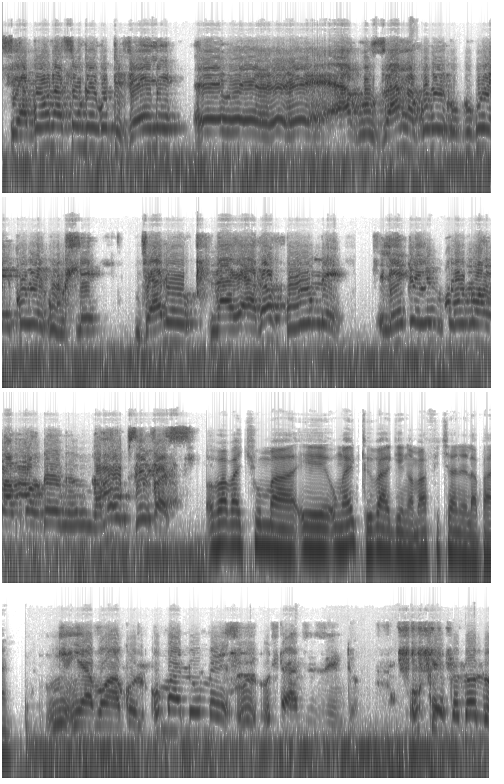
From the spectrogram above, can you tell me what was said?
siyabona sonke ukuthi vele um akuzanga kube kuhle njalo naye akavume lento ibonwa ngama-observers baba chuma um eh, ungayigqiba-ke ngamafitshane laphana ngiyabonga kakhulu umalume uhlanza izinto ukhetho lolu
